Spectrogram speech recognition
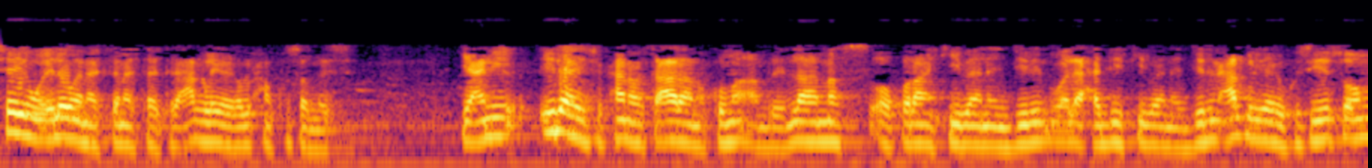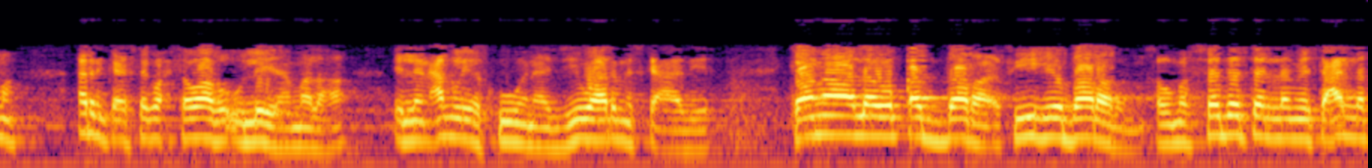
shaygan waa ila wanaagsanata tir caqligaaga waxaan ku samaysay yaعni ilaahay subحaanaه وataعaalana kuma amrin laa nas oo qur'aankii baanan jirin walaa xadiidkii baanan jirin caqligaaga ku siiyey sooma arinkaa isaga wax hawaaba uu leeyahay ma laha ilan caqliga kuu wanaajiyey waa arin iska caadiya كما لو قدر فيه ضررا أو مفسدة لم يتعلق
